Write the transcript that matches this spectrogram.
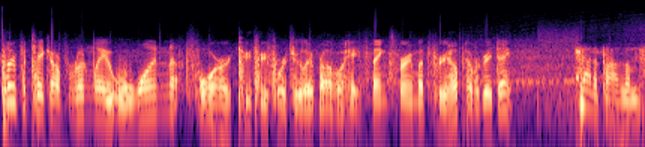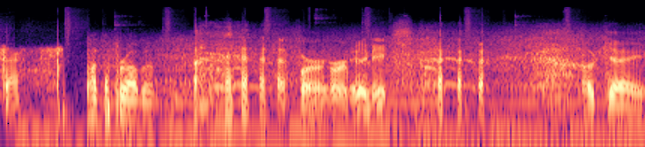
Clear for takeoff, runway 14234 Juliet Bravo. Hey, thanks very much for your help. Have a great day. Not a problem, sir. Not a problem. for her, maybe. okay.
